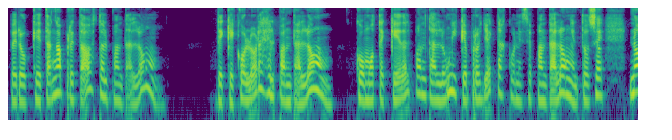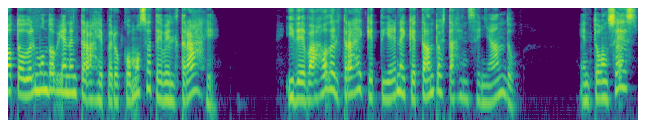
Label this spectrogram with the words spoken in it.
pero ¿qué tan apretado está el pantalón? ¿De qué color es el pantalón? ¿Cómo te queda el pantalón y qué proyectas con ese pantalón? Entonces, no, todo el mundo viene en traje, pero ¿cómo se te ve el traje? Y debajo del traje que tiene, ¿qué tanto estás enseñando? Entonces,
